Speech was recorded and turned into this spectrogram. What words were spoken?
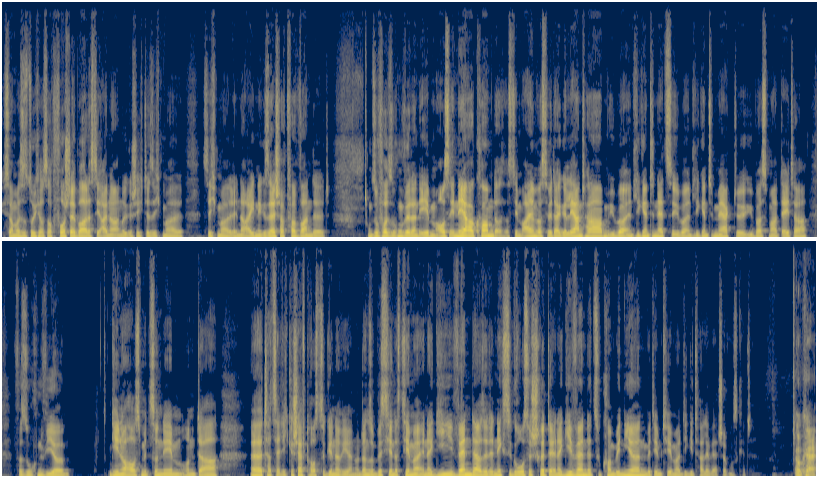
ich sage mal, es ist durchaus auch vorstellbar, dass die eine oder andere Geschichte sich mal, sich mal in eine eigene Gesellschaft verwandelt. Und so versuchen wir dann eben aus Enera kommt, aus, aus dem allem, was wir da gelernt haben, über intelligente Netze, über intelligente Märkte, über Smart Data, versuchen wir die Know-hows mitzunehmen und da äh, tatsächlich Geschäft draus zu generieren. Und dann so ein bisschen das Thema Energiewende, also der nächste große Schritt der Energiewende, zu kombinieren mit dem Thema digitale Wertschöpfungskette. Okay,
